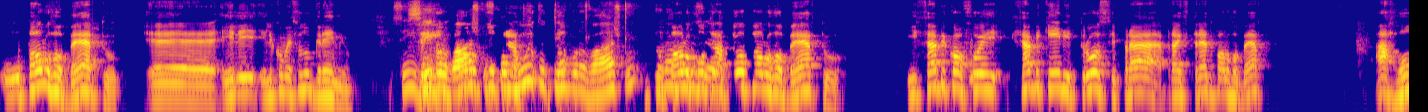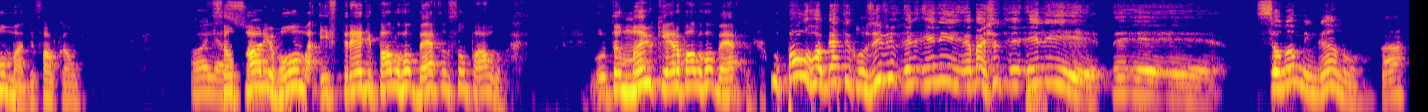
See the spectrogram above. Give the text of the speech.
O Paulo Roberto, é, ele, ele começou no Grêmio. Sim, Sim veio Vasco, ficou muito tempo no Vasco. O Paulo contratou o Paulo Roberto. E sabe qual foi? Sabe quem ele trouxe para a estreia do Paulo Roberto? A Roma de Falcão. Olha São só. Paulo e Roma, estreia de Paulo Roberto no São Paulo. O tamanho que era o Paulo Roberto. O Paulo Roberto, inclusive, ele, ele é bastante. Ele, é, é, é, se eu não me engano, tá?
